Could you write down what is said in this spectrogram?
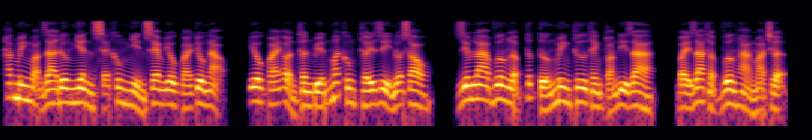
hắc minh ngoạn gia đương nhiên sẽ không nhìn xem yêu quái tiêu ngạo, yêu quái ẩn thân biến mất không thấy gì nữa sau, diêm la vương lập tức tướng minh thư thanh toán đi ra, bày ra thập vương hàng ma trận.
